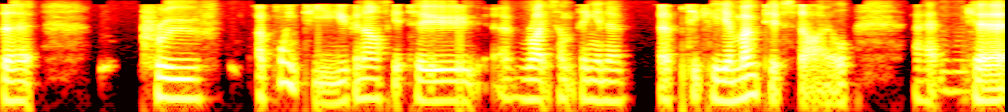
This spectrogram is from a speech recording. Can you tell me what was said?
that prove a point to you. You can ask it to uh, write something in a a particularly emotive style, uh, mm-hmm.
